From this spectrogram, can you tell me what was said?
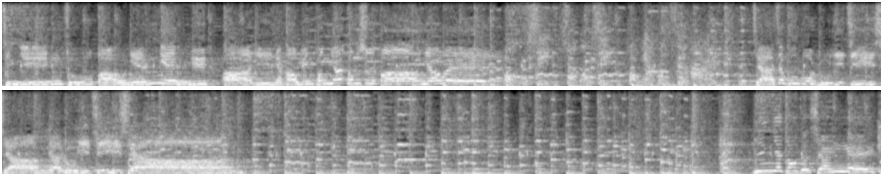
金银珠宝年年余啊，一年好运同呀同时放呀喂，恭喜说恭喜，同呀同。家家户户如意吉祥呀，如意吉祥。音乐走得响哎，一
